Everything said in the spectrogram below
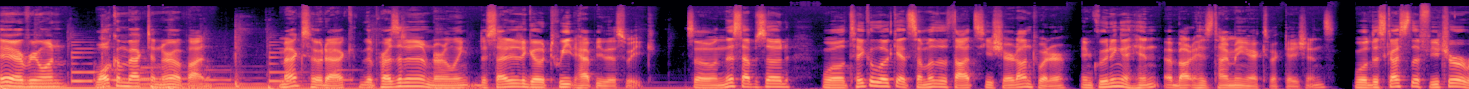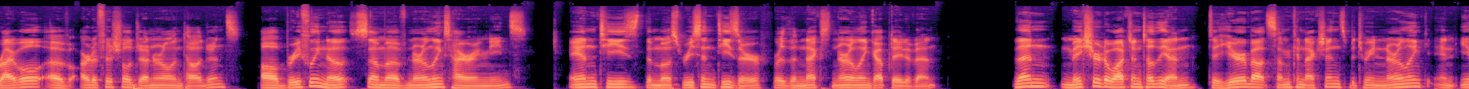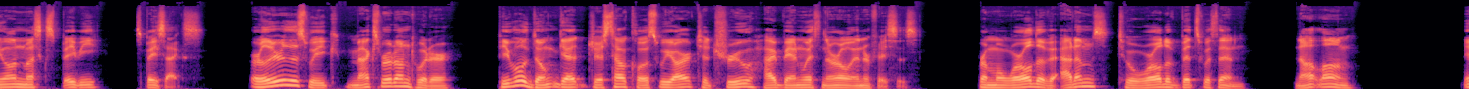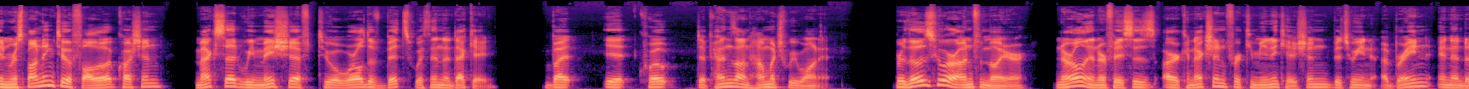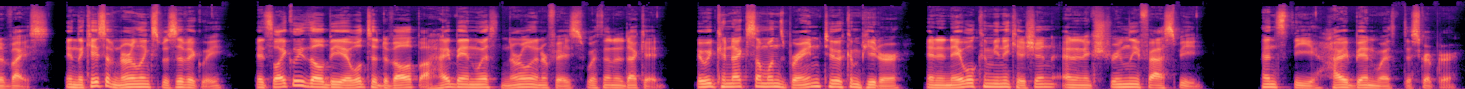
Hey everyone, welcome back to Neuropod. Max Hodak, the president of Neuralink, decided to go tweet happy this week. So, in this episode, we'll take a look at some of the thoughts he shared on Twitter, including a hint about his timing expectations. We'll discuss the future arrival of artificial general intelligence. I'll briefly note some of Neuralink's hiring needs, and tease the most recent teaser for the next Neuralink update event. Then make sure to watch until the end to hear about some connections between Neuralink and Elon Musk's baby, SpaceX. Earlier this week, Max wrote on Twitter People don't get just how close we are to true high bandwidth neural interfaces. From a world of atoms to a world of bits within. Not long. In responding to a follow up question, Max said we may shift to a world of bits within a decade. But it, quote, depends on how much we want it. For those who are unfamiliar, neural interfaces are a connection for communication between a brain and a device. In the case of Neuralink specifically, it's likely they'll be able to develop a high bandwidth neural interface within a decade. It would connect someone's brain to a computer and enable communication at an extremely fast speed, hence the high bandwidth descriptor.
